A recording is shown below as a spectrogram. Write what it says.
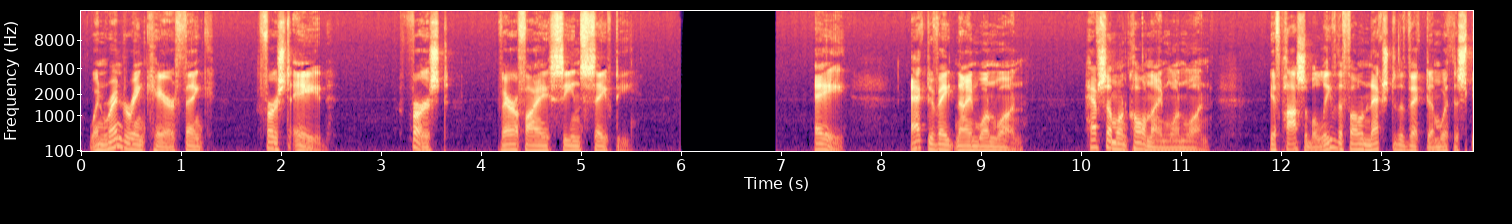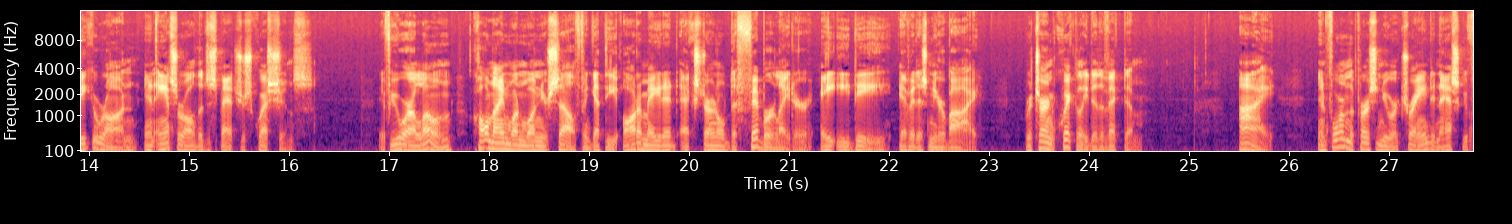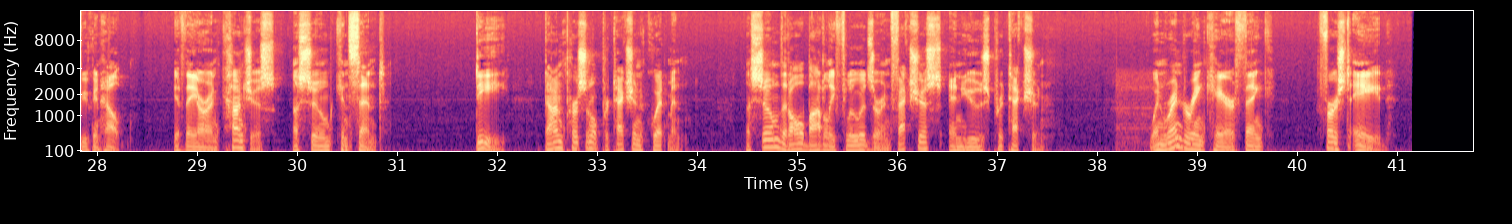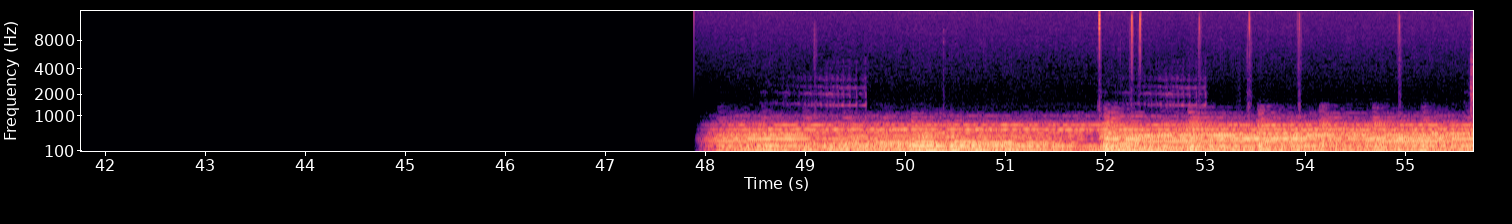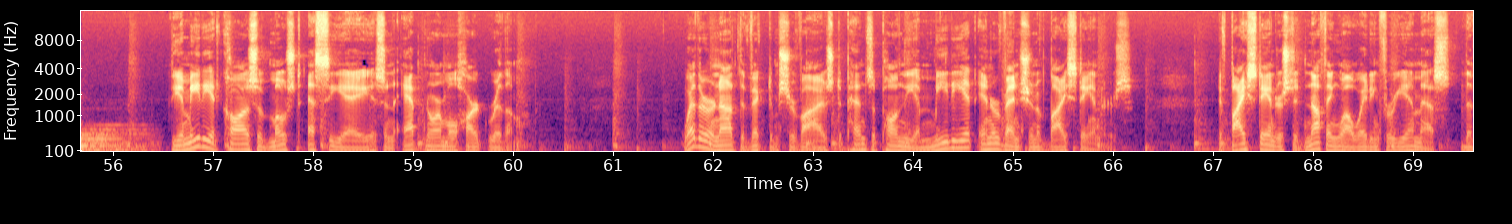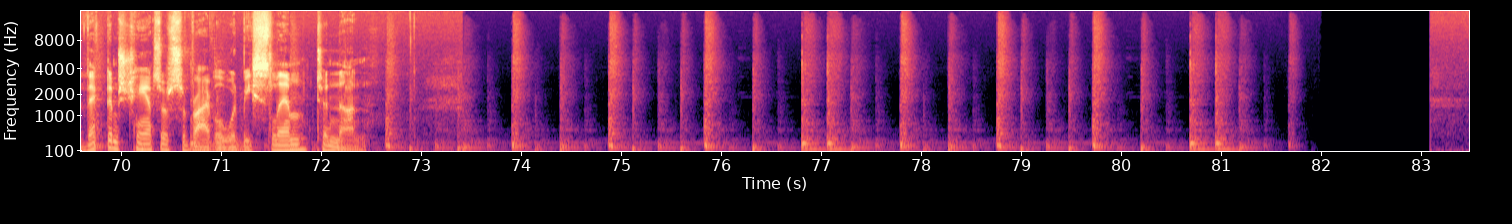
When rendering care, think first aid. First, verify scene safety. A. Activate 911. Have someone call 911. If possible, leave the phone next to the victim with the speaker on and answer all the dispatcher's questions. If you are alone, call 911 yourself and get the automated external defibrillator, AED, if it is nearby. Return quickly to the victim. I. Inform the person you are trained and ask if you can help. If they are unconscious, assume consent. D. Don personal protection equipment. Assume that all bodily fluids are infectious and use protection. When rendering care, think first aid. The immediate cause of most SCA is an abnormal heart rhythm. Whether or not the victim survives depends upon the immediate intervention of bystanders. If bystanders did nothing while waiting for EMS, the victim's chance of survival would be slim to none.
